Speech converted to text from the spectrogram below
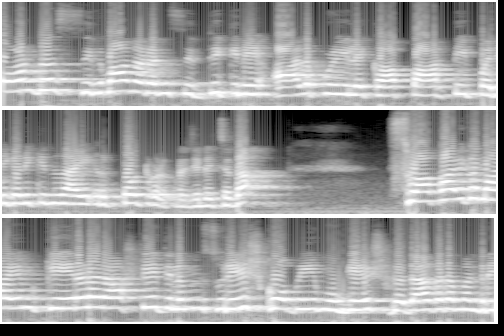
കോൺഗ്രസ് സിനിമാ നടൻ സിദ്ദിഖിനെ ആലപ്പുഴയിലേക്ക് പാർട്ടി പരിഗണിക്കുന്നതായി റിപ്പോർട്ടുകൾ പ്രചരിച്ചത്. സ്വാഭാവികമായും കേരള രാഷ്ട്രീയത്തിലും സുരേഷ് ഗോപി മുകേഷ് ഗതാഗത മന്ത്രി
